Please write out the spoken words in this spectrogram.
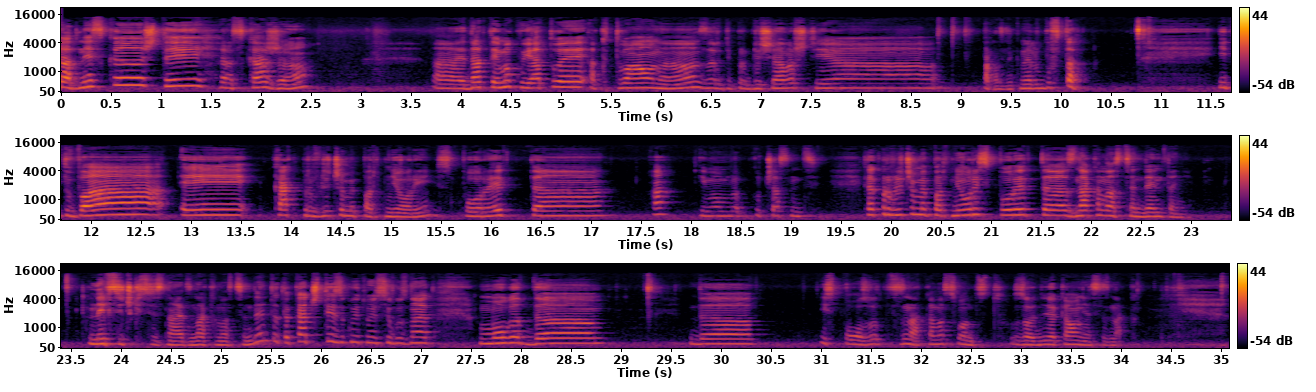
Така, днеска ще разкажа а, една тема, която е актуална заради приближаващия празник на любовта. И това е как привличаме партньори според... А, а имам участници. Как привличаме партньори според а, знака на асцендента ни. Не всички си знаят знака на асцендента, така че тези, които не си го знаят, могат да да използват знака на Слънцето, зодиакалния се знак.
